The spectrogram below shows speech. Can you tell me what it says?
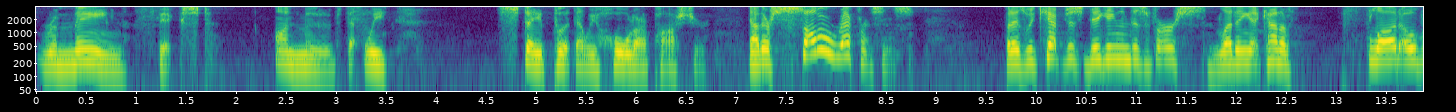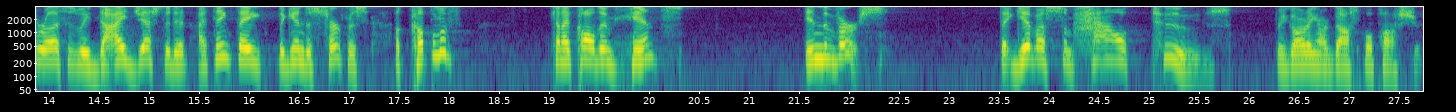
remain fixed, unmoved, that we stay put, that we hold our posture. Now there's subtle references, but as we kept just digging in this verse and letting it kind of flood over us as we digested it, I think they begin to surface a couple of, can I call them hints in the verse that give us some how to's regarding our gospel posture.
